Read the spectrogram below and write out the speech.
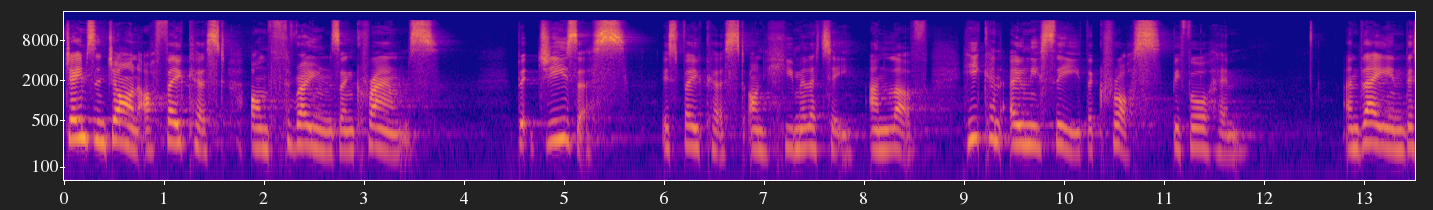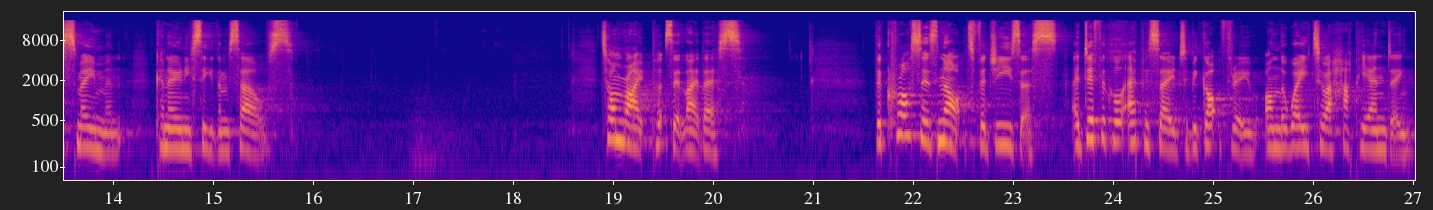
James and John are focused on thrones and crowns, but Jesus is focused on humility and love. He can only see the cross before him, and they, in this moment, can only see themselves. Tom Wright puts it like this The cross is not, for Jesus, a difficult episode to be got through on the way to a happy ending.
